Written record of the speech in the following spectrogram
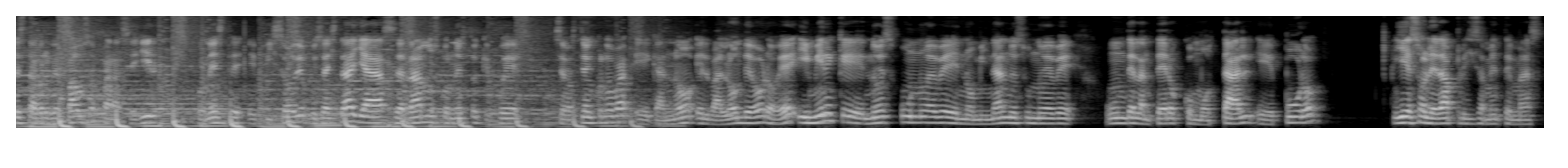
Esta breve pausa para seguir con este episodio. Pues ahí está, ya cerramos con esto que fue Sebastián Córdoba, eh, ganó el balón de oro, ¿eh? Y miren que no es un 9 nominal, no es un 9, un delantero como tal, eh, puro. Y eso le da precisamente más,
